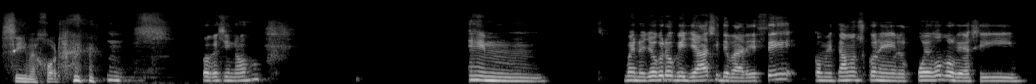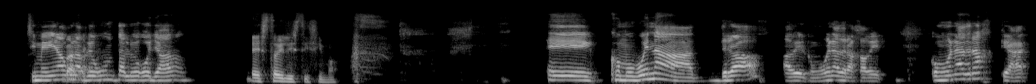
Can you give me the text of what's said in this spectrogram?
Sí, mejor. Porque si no. Em, bueno, yo creo que ya, si te parece, comenzamos con el juego, porque así. Si me viene alguna Vale. pregunta, luego ya. Estoy listísimo. Eh, como buena drag, a ver, como buena drag, a ver, como buena drag que, a-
